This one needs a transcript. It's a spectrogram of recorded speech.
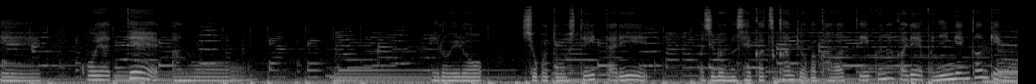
でこうやってあのいろいろ仕事をしていったり自分の生活環境が変わっていく中でやっぱ人間関係も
